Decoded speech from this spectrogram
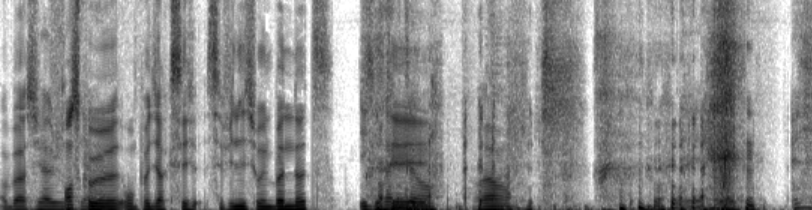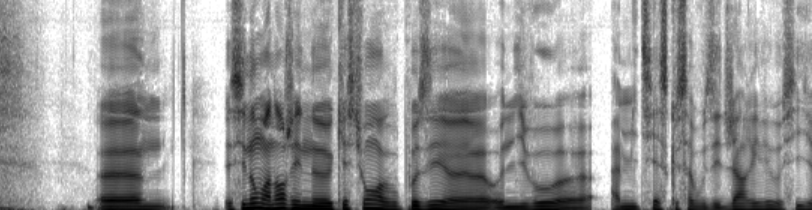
Ah bah, je pense que- qu'on peut dire que c'est fini sur une bonne note. Exactement. Euh, et sinon, maintenant, j'ai une question à vous poser euh, au niveau euh, amitié. Est-ce que ça vous est déjà arrivé aussi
